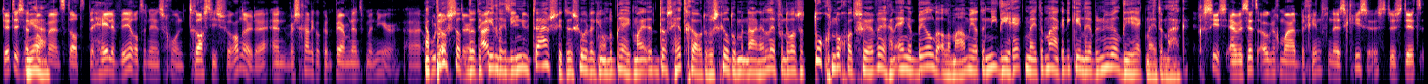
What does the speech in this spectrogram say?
Dit is het ja. moment dat de hele wereld ineens gewoon drastisch veranderde. En waarschijnlijk ook op een permanente manier. Uh, nou, hoe plus dat, dat, dat de kinderen die nu thuis zitten, sorry dat je onderbreekt, maar dat is het grote verschil met 9-11. Dan was het toch nog wat ver weg. En enge beelden allemaal, maar je had er niet direct mee te maken. Die kinderen hebben er nu wel direct mee te maken. Precies, en we zitten ook nog maar aan het begin van deze crisis. Dus dit,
